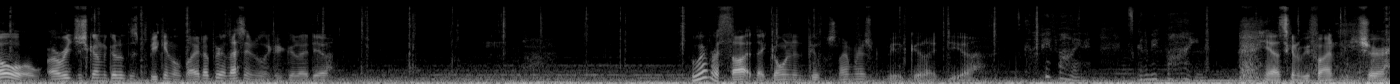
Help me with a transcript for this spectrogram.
Oh, are we just gonna go to this beacon of light up here? That seems like a good idea. Whoever thought that going into people's nightmares would be a good idea? It's gonna be fine. It's gonna be fine. Yeah, it's gonna be fine. Sure.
